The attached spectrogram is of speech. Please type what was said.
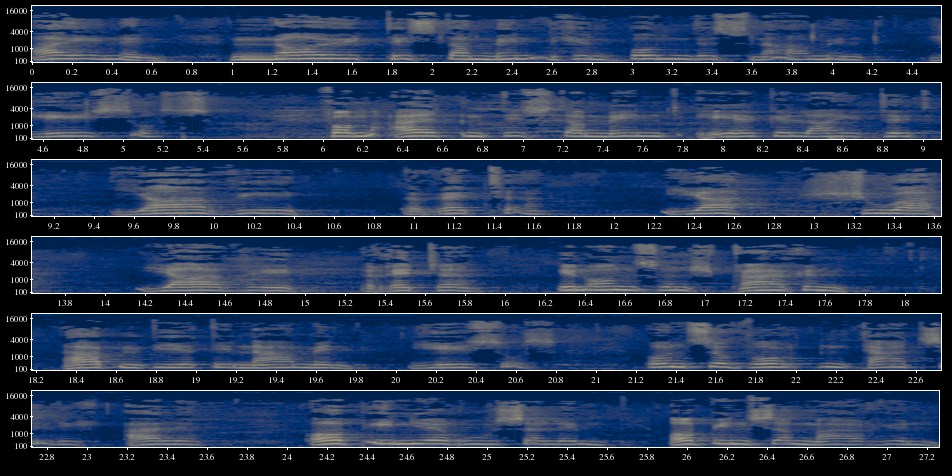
einen neutestamentlichen Bundesnamen Jesus, vom Alten Testament hergeleitet, Yahweh Retter, Yahshua, Yahweh Retter. In unseren Sprachen haben wir den Namen Jesus und so wurden tatsächlich alle, ob in Jerusalem, ob in Samarien,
